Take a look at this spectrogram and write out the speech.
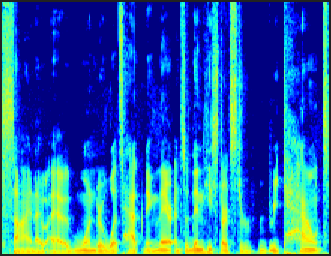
sign I, I wonder what's happening there and so then he starts to recount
